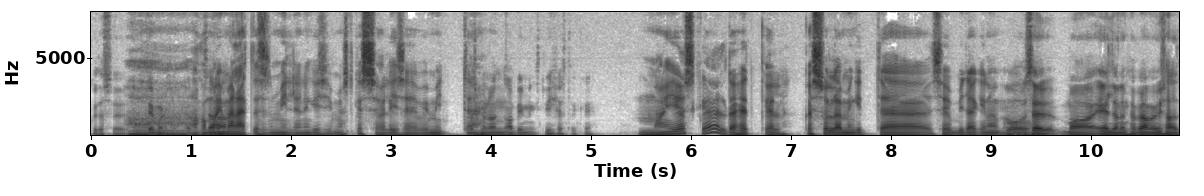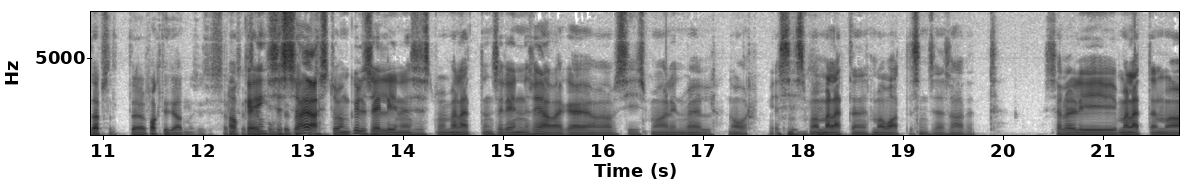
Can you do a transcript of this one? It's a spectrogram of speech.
kuidas see teema oli? aga ma ei mäleta seda miljoni küsimust, kas see oli see või mitte kas. meil on abi mingist vihjest äkki? Ma ei oska öelda hetkel, kas sulle mingit äh, see midagi nagu no see, ma eeldan, et me peame üsna täpselt äh, fakti teadma siis. okei okay,, sest see ajastu on küll selline, sest ma mäletan, see oli enne sõjaväge ja siis ma olin veel noor ja siis mm -hmm. ma mäletan, et ma vaatasin seda saadet. seal oli, mäletan ma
